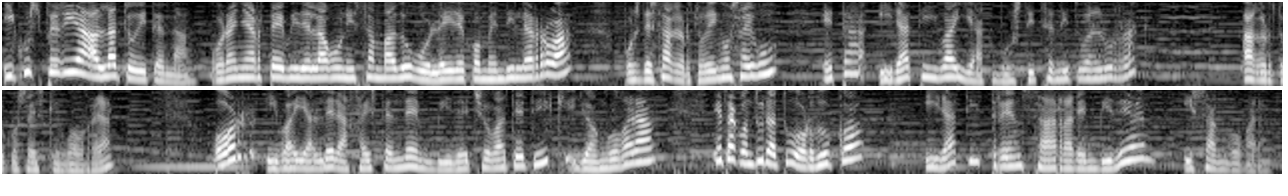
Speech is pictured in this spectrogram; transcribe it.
ikuspegia aldatu egiten da. Orain arte bidelagun izan badugu leireko mendilerroa, pues desagertu egingo zaigu, eta irati ibaiak bustitzen dituen lurrak, agertuko zaizkigu aurrean. Hor, ibai aldera jaisten den bidetxo batetik joango gara, eta konturatu orduko, irati tren zaharraren bidean izango gara.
